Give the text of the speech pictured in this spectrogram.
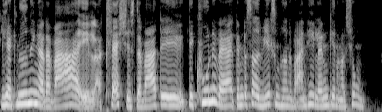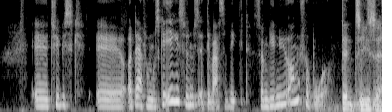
de her gnidninger, der var, eller clashes, der var, det, det kunne være, at dem, der sad i virksomhederne, var en helt anden generation, øh, typisk. Øh, og derfor måske ikke synes, at det var så vigtigt, som de nye unge forbrugere. Den tese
